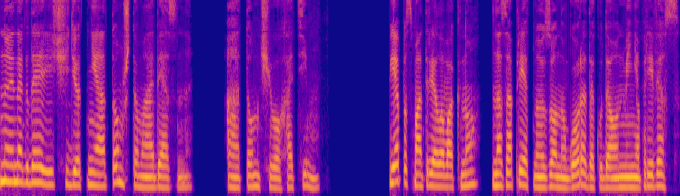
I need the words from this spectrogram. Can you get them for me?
Но иногда речь идет не о том, что мы обязаны, а о том, чего хотим. Я посмотрела в окно на запретную зону города, куда он меня привез.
